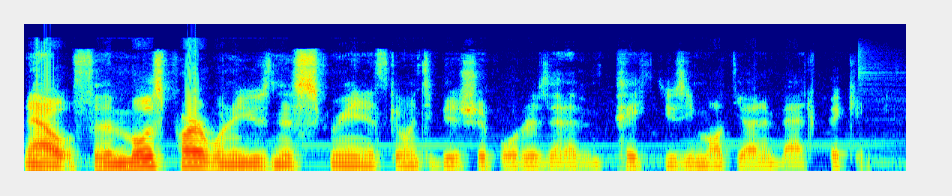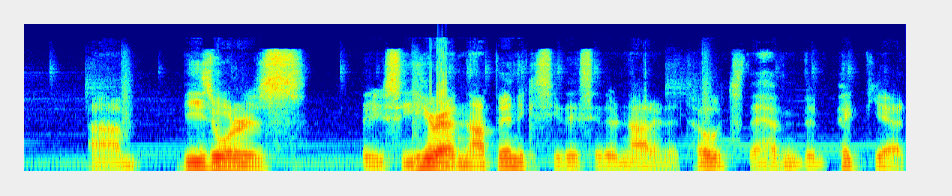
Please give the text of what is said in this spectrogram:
Now, for the most part, when you're using this screen, it's going to be a ship orders that have been picked using multi-item batch picking. Um, these orders that you see here have not been. You can see they say they're not in a tote. So they haven't been picked yet.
